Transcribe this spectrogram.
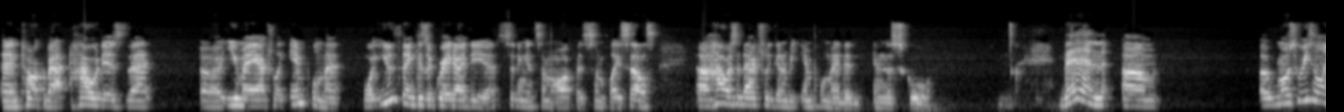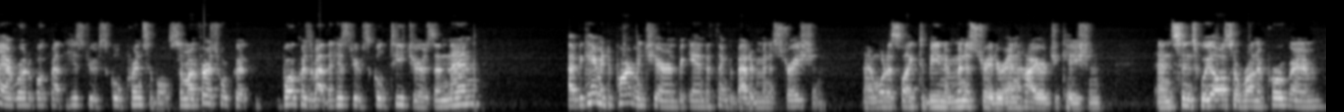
and talk about how it is that uh, you may actually implement what you think is a great idea, sitting in some office someplace else, uh, how is it actually going to be implemented in the school? Then, um, uh, most recently, I wrote a book about the history of school principals. So my first book, was about the history of school teachers, and then I became a department chair and began to think about administration and what it's like to be an administrator in higher education. And since we also run a program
